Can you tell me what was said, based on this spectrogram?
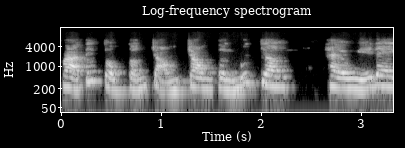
và tiếp tục cẩn trọng trong từng bước chân theo nghĩa đen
